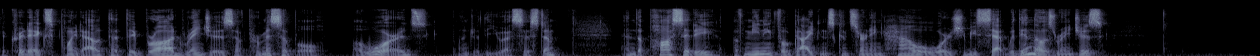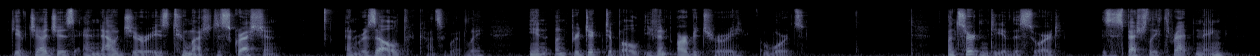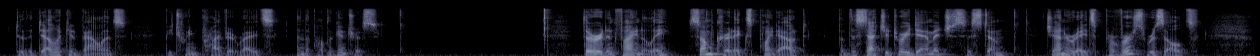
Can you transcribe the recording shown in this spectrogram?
the critics point out that the broad ranges of permissible awards under the U.S. system and the paucity of meaningful guidance concerning how awards should be set within those ranges give judges and now juries too much discretion and result, consequently, in unpredictable, even arbitrary awards. Uncertainty of this sort is especially threatening to the delicate balance between private rights and the public interest. Third and finally, some critics point out that the statutory damage system generates perverse results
